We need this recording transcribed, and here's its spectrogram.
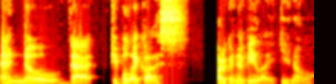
and know that people like us are gonna be like you know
